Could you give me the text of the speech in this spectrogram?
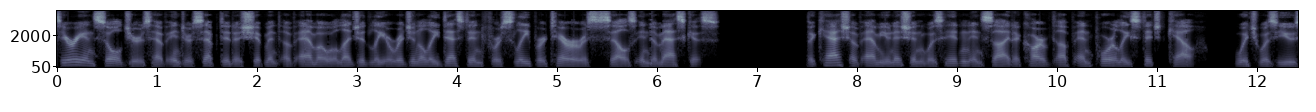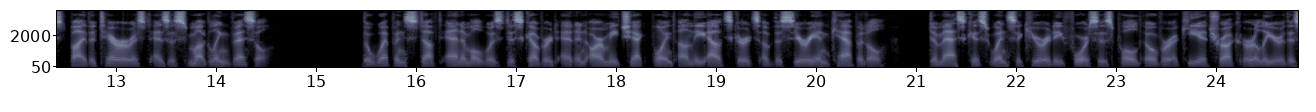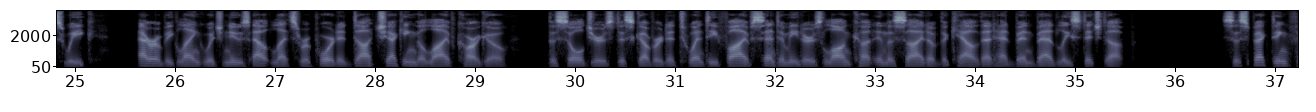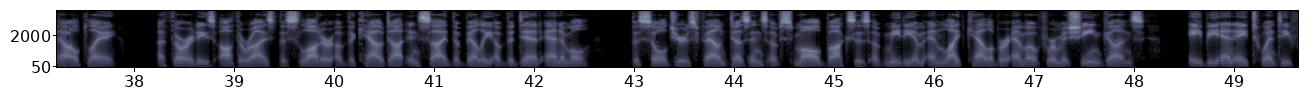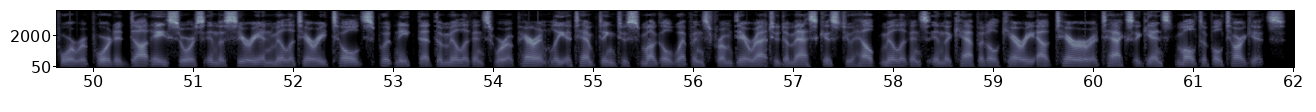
Syrian soldiers have intercepted a shipment of ammo allegedly originally destined for sleeper terrorist cells in Damascus. The cache of ammunition was hidden inside a carved-up and poorly stitched cow, which was used by the terrorist as a smuggling vessel. The weapon-stuffed animal was discovered at an army checkpoint on the outskirts of the Syrian capital, Damascus when security forces pulled over a Kia truck earlier this week, Arabic language news outlets reported. Checking the live cargo, the soldiers discovered a 25 centimeters long cut in the side of the cow that had been badly stitched up. Suspecting foul play, authorities authorized the slaughter of the cow. Inside the belly of the dead animal, the soldiers found dozens of small boxes of medium and light caliber ammo for machine guns, ABNA 24 reported. A source in the Syrian military told Sputnik that the militants were apparently attempting to smuggle weapons from Daraa to Damascus to help militants in the capital carry out terror attacks against multiple targets.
